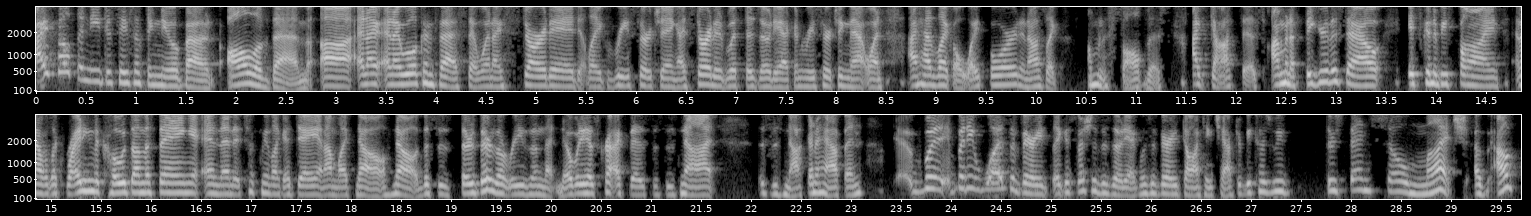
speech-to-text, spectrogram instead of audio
I felt the need to say something new about all of them. Uh, and I and I will confess that when I started like researching, I started with the Zodiac and researching that one. I had like a whiteboard and I was like, I'm gonna solve this. I got this. I'm gonna figure this out. It's gonna be fine. And I was like writing the codes on the thing, and then it took me like a day. And I'm like, no, no, this is there's there's a reason that nobody has cracked this. This is not this is not gonna happen. But but it was a very like especially the Zodiac was a very daunting chapter because we've there's been so much about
